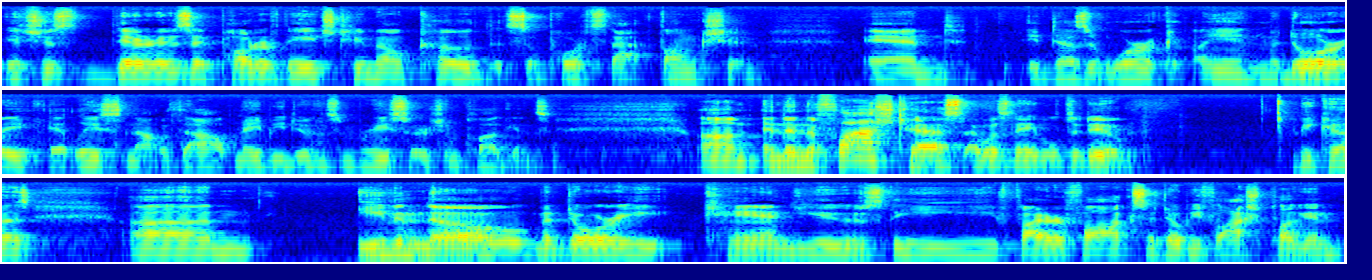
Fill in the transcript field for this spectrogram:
It's just there is a part of the HTML code that supports that function, and it doesn't work in Midori, at least not without maybe doing some research and plugins. Um, and then the flash test I wasn't able to do because um, even though Midori can use the Firefox Adobe Flash plugin,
